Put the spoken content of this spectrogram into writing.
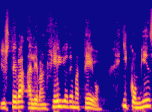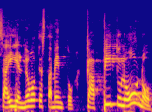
y usted va al Evangelio de Mateo y comienza ahí el Nuevo Testamento, capítulo 1,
